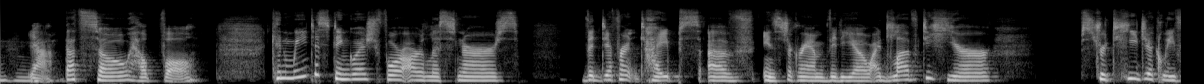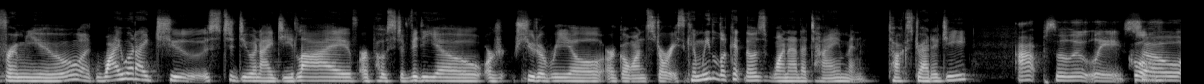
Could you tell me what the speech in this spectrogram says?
Mm-hmm. Yeah, that's so helpful. Can we distinguish for our listeners the different types of Instagram video? I'd love to hear strategically from you like why would i choose to do an ig live or post a video or shoot a reel or go on stories can we look at those one at a time and talk strategy Absolutely. Cool. So,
